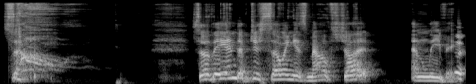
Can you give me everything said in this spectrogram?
So, so they end up just sewing his mouth shut and leaving.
